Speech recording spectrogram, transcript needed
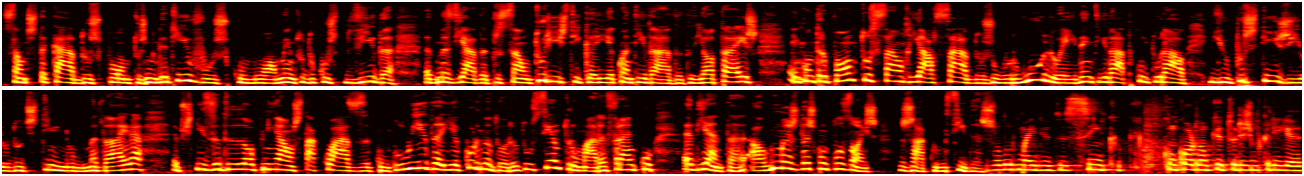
São destacados pontos negativos, como o aumento do custo de vida, a demasiada pressão turística e a quantidade de hotéis. Em contraponto, são realçados o orgulho, a identidade cultural e o prestígio do destino Madeira. A pesquisa de opinião está quase concluída e a coordenadora do Centro, Mara Franco, adianta algumas das conclusões já conhecidas. O valor médio de 5 concordam que o turismo cria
